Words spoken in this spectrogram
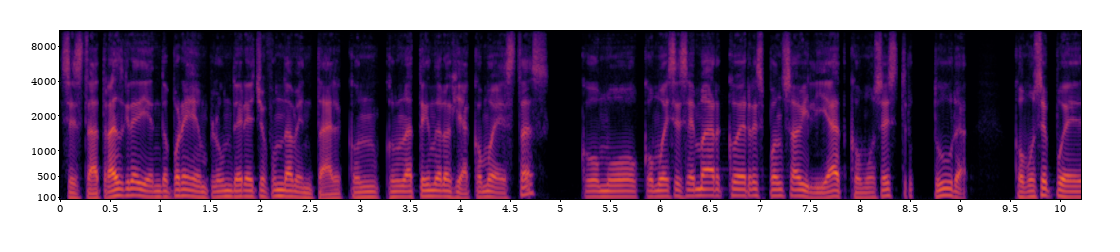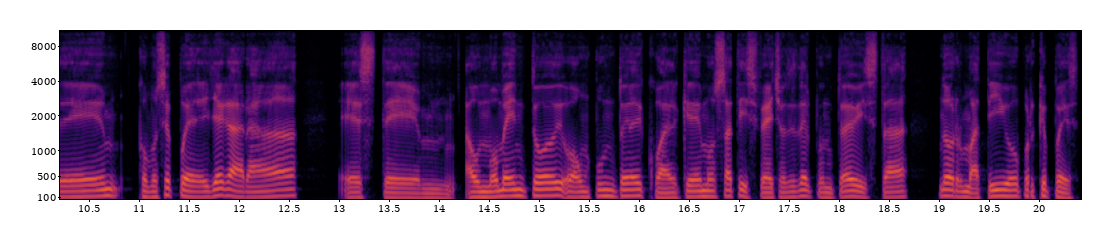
se está transgrediendo, por ejemplo, un derecho fundamental con, con una tecnología como estas. ¿Cómo, ¿Cómo es ese marco de responsabilidad? ¿Cómo se estructura? ¿Cómo se puede, cómo se puede llegar a, este, mm, a un momento o a un punto en el cual quedemos satisfechos desde el punto de vista normativo, porque pues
